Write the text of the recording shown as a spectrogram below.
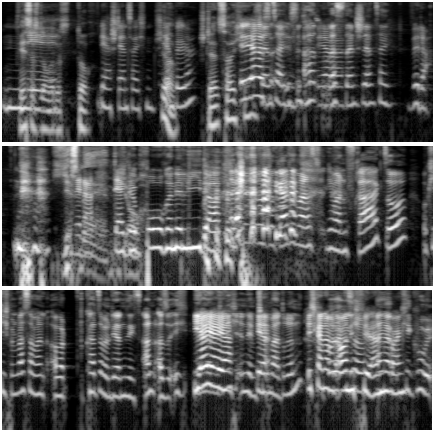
ja. Wie heißt das nochmal? Das, doch. Ja, Sternzeichen, Sternbilder. Ja. Sternzeichen? Ja, Sternzeichen. es sind- Hast- ja. Was ist dein Sternzeichen? Widder. Yes, Widder. man. Der geborene finde immer so geil, wenn man das jemanden fragt, so, okay, ich bin Wassermann, aber du kannst damit ja nichts an. Also ich bin Ja, ja, nicht in dem Ja. Thema drin. Ich kann damit auch nicht so, viel ah, ja, anfangen. okay, cool.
